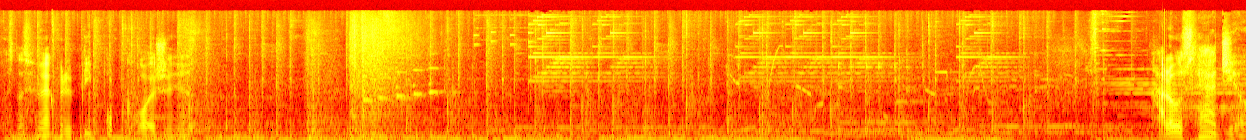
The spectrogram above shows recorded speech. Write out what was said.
Was sind das für merkwürdige Beep-Bop-Geräusche hier? Hallo Sergio.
